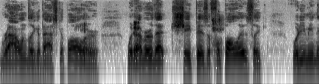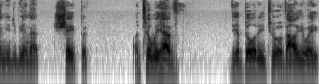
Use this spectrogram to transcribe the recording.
round like a basketball, or whatever yep. that shape is a football is. Like, what do you mean they need to be in that shape? But until we have the ability to evaluate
